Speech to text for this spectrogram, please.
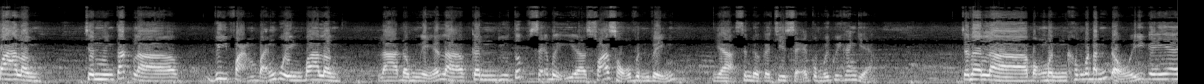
ba lần. Trên nguyên tắc là vi phạm bản quyền ba lần là đồng nghĩa là kênh youtube sẽ bị à, xóa sổ vĩnh viễn. Dạ xin được à, chia sẻ cùng với quý khán giả. Cho nên là bọn mình không có đánh đổi cái à,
